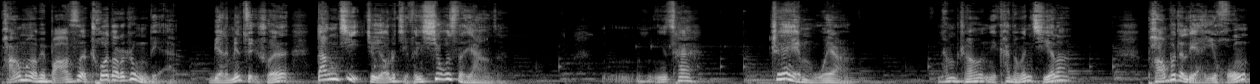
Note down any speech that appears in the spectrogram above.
庞庞被宝四戳到了重点，抿了抿嘴唇，当即就有了几分羞涩的样子。你猜，这模样，难不成你看到文琪了？庞庞的脸一红，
